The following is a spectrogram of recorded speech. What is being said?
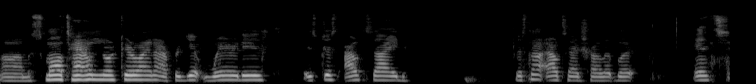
um, a small town North Carolina. I forget where it is. It's just outside. It's not outside Charlotte, but it's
